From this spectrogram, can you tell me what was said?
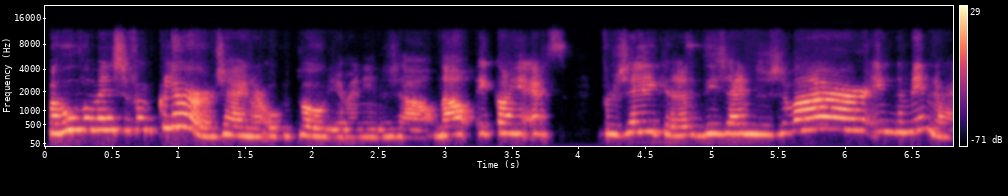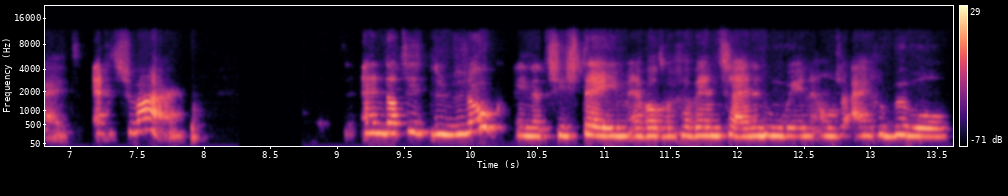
Maar hoeveel mensen van kleur zijn er op het podium en in de zaal? Nou, ik kan je echt verzekeren, die zijn zwaar in de minderheid. Echt zwaar. En dat zit dus ook in het systeem en wat we gewend zijn en hoe we in onze eigen bubbel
